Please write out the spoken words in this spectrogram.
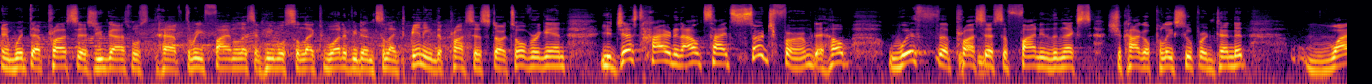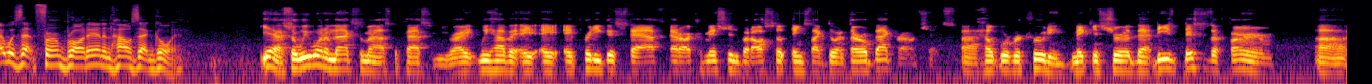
And with that process, you guys will have three finalists, and he will select one. If he doesn't select any, the process starts over again. You just hired an outside search firm to help with the process of finding the next Chicago police superintendent. Why was that firm brought in, and how's that going? Yeah, so we want to maximize capacity, right? We have a, a, a, pretty good staff at our commission, but also things like doing thorough background checks, uh, help with recruiting, making sure that these this is a firm uh,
